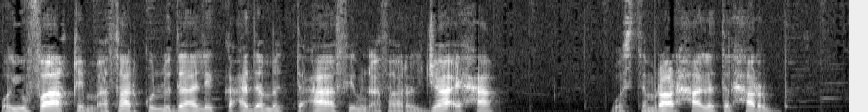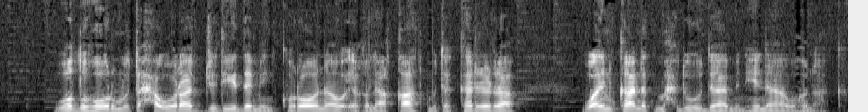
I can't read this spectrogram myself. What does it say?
ويفاقم آثار كل ذلك عدم التعافي من آثار الجائحة واستمرار حالة الحرب وظهور متحورات جديدة من كورونا وإغلاقات متكررة وإن كانت محدودة من هنا وهناك.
